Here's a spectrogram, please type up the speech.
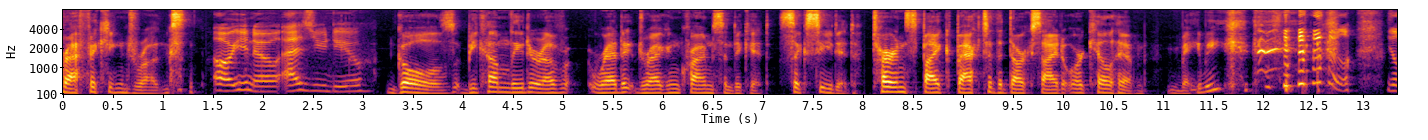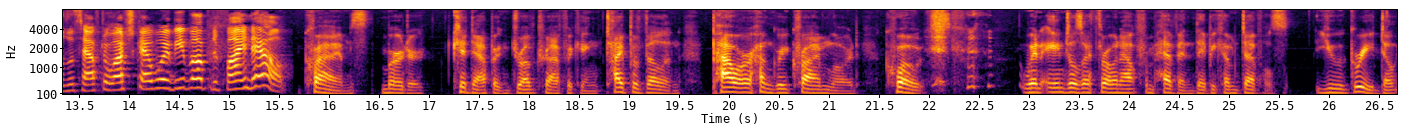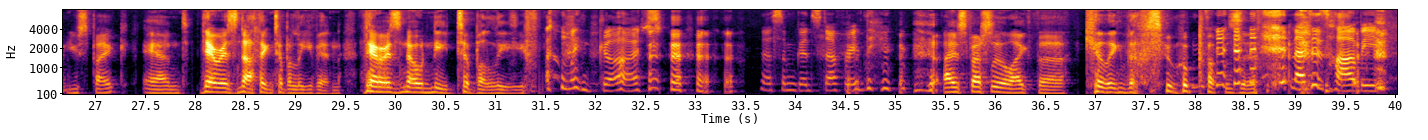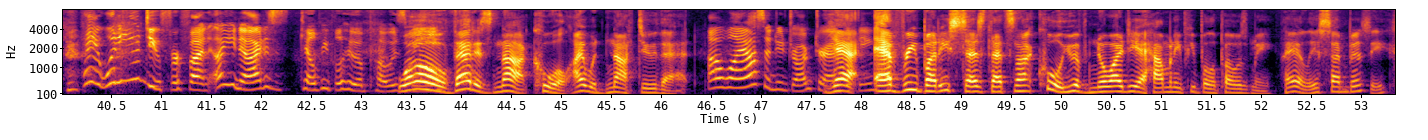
trafficking drugs Oh, you know, as you do. Goals Become leader of Red Dragon Crime Syndicate. Succeeded. Turn Spike back to the dark side or kill him. Maybe? You'll just have to watch Cowboy Bebop to find out. Crimes Murder, kidnapping, drug trafficking. Type of villain Power hungry crime lord. Quotes When angels are thrown out from heaven, they become devils. You agree, don't you, Spike? And there is nothing to believe in. There is no need to believe. Oh my gosh. That's some good stuff right there. I especially like the killing those who oppose him. That's his hobby. Hey, what do you do for fun? Oh, you know, I just kill people who oppose Whoa, me. Whoa, that is not cool. I would not do that. Oh, well, I also do drug trafficking. Yeah, everybody says that's not cool. You have no idea how many people oppose me. Hey, at least I'm busy.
